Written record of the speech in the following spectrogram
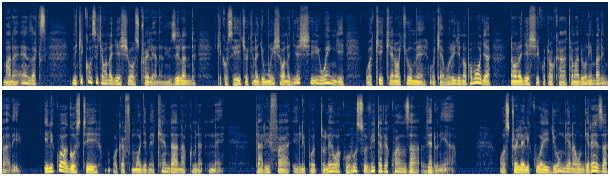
Maana ya ANZACs ni kikosi cha wanajeshi wa Australia na New Zealand. Kikosi hicho kinajumuisha wanajeshi wengi wa kike na wa kiume wa kiaboriginal pamoja na wanajeshi kutoka tamaduni mbalimbali mbali. Ilikuwa Agosti mwaka 1914 taarifa ilipotolewa kuhusu vita vya kwanza vya dunia. Australia ilikuwa ijiunge na Uingereza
